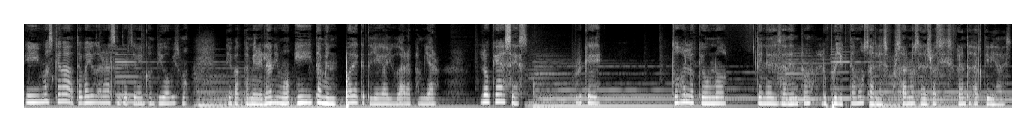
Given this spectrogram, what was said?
Y más que nada te va a ayudar a sentirte bien contigo mismo. Te va a cambiar el ánimo y también puede que te llegue a ayudar a cambiar lo que haces. Porque todo lo que uno tiene desde adentro lo proyectamos al esforzarnos en nuestras diferentes actividades.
